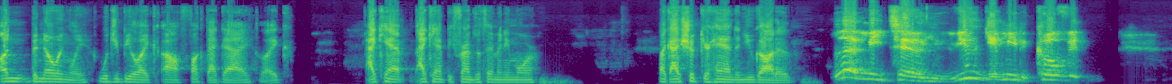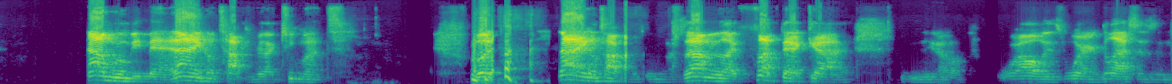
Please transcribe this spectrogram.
unbeknowingly, would you be like, "Oh, fuck that guy"? Like, I can't, I can't be friends with him anymore. Like I shook your hand and you got it. let me tell you you give me the COVID I'm gonna be mad. I ain't gonna talk to you for like two months. But I ain't gonna talk to you for two months. I'm gonna be like fuck that guy. You know we're always wearing glasses and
